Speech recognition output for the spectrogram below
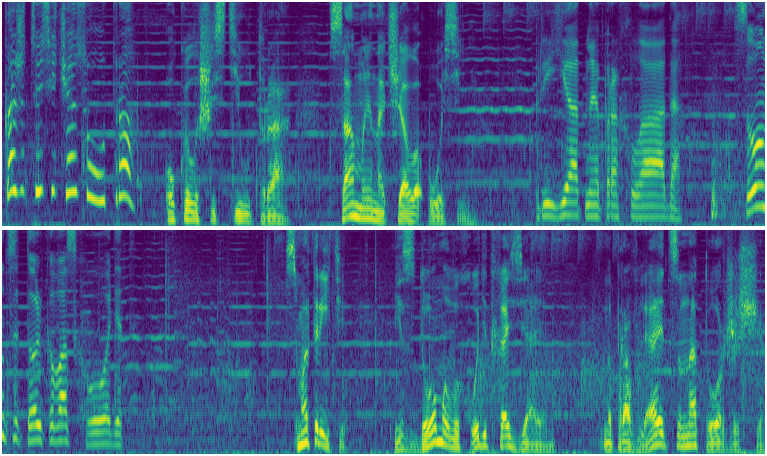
Кажется, сейчас утро. Около шести утра, самое начало осени. Приятная прохлада. Солнце только восходит. Смотрите, из дома выходит хозяин Направляется на торжище.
